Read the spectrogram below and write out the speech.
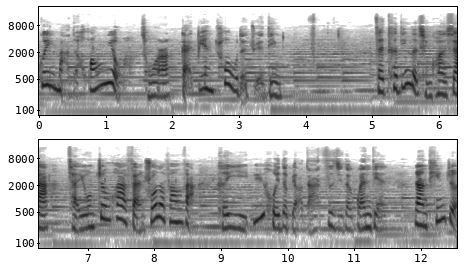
贵马的荒谬，从而改变错误的决定。在特定的情况下。采用正话反说的方法，可以迂回地表达自己的观点，让听者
